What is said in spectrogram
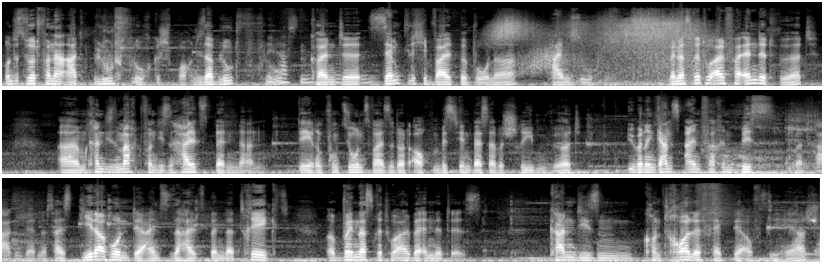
Und es wird von einer Art Blutfluch gesprochen. Dieser Die Blutfluch könnte sämtliche Waldbewohner heimsuchen. Wenn das Ritual verendet wird, ähm, kann diese Macht von diesen Halsbändern, deren Funktionsweise dort auch ein bisschen besser beschrieben wird, über einen ganz einfachen Biss übertragen werden. Das heißt, jeder Hund, der eins dieser Halsbänder trägt, wenn das Ritual beendet ist, kann diesen Kontrolleffekt, der auf sie herrscht,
